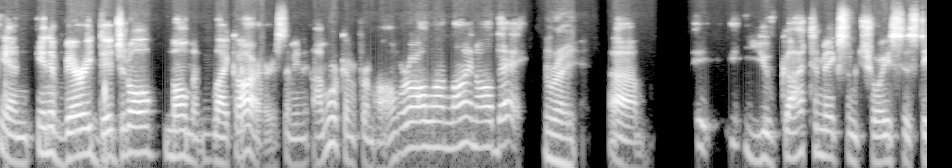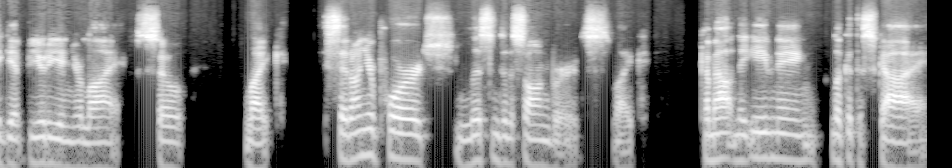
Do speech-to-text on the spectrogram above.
and in a very digital moment like ours i mean i'm working from home we're all online all day. Right. Um, it, you've got to make some choices to get beauty in your life. So like sit on your porch listen to the songbirds like come out in the evening look at the sky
